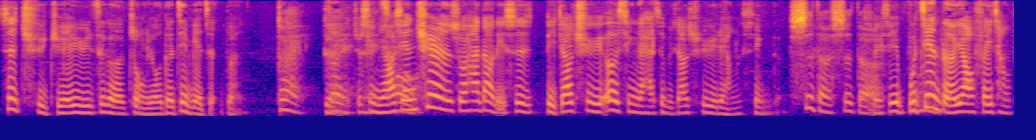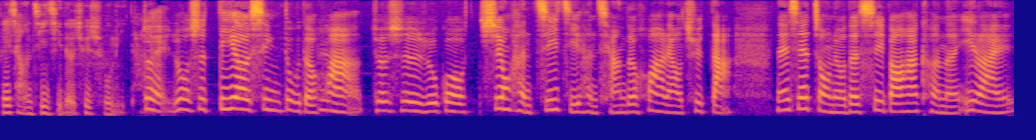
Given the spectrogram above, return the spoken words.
是取决于这个肿瘤的鉴别诊断。对对，就是你要先确认说它到底是比较趋于恶性的，还是比较趋于良性的。是的，是的，所以不见得要非常非常积极的去处理它。对，如果是低恶性度的话，就是如果是用很积极很强的化疗去打那些肿瘤的细胞，它可能一来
